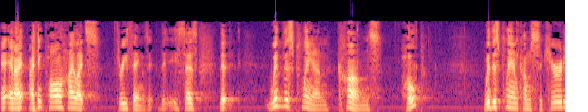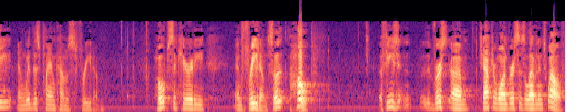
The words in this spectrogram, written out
And, I, I think Paul highlights three things. He says that with this plan comes hope, with this plan comes security, and with this plan comes freedom. Hope, security, and freedom. So, hope. Ephesians, verse, um, chapter 1, verses 11 and 12.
